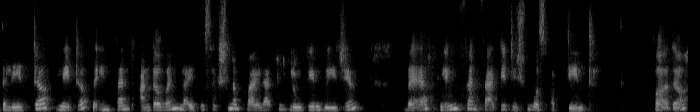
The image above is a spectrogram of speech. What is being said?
the later, later the infant underwent liposuction of bilateral gluteal region where lymph and fatty tissue was obtained. Further,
